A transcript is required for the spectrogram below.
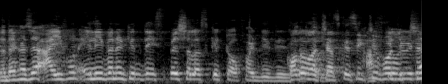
তো দেখা যায় আইফোন 11 এর কিন্তু স্পেশাল আজকে একটা অফার দিয়ে দিয়েছে। কত পাচ্ছি আজকে? 64 জিবি টা?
